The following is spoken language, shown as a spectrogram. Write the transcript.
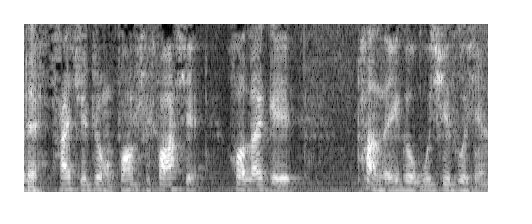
对，采取这种方式发泄，后来给判了一个无期徒刑。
